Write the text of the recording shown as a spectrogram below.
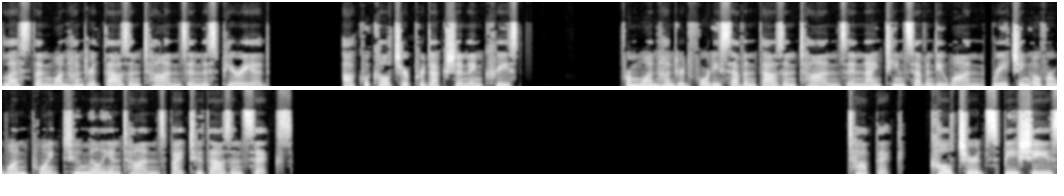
less than 100,000 tons in this period. Aquaculture production increased from 147,000 tons in 1971, reaching over 1.2 million tons by 2006. Topic: Cultured species.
